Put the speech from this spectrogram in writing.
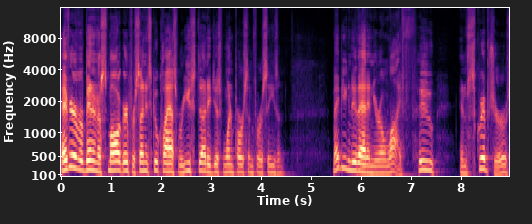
Have you ever been in a small group or Sunday school class where you study just one person for a season? Maybe you can do that in your own life. Who in Scripture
